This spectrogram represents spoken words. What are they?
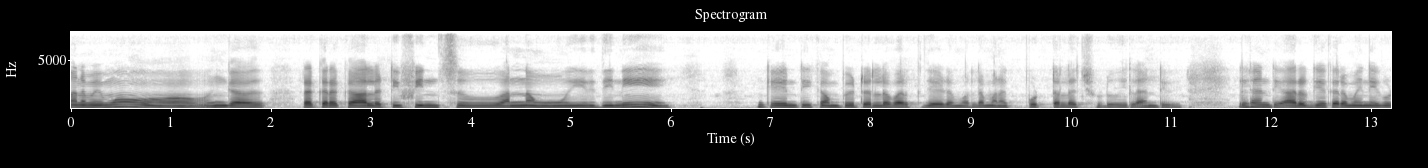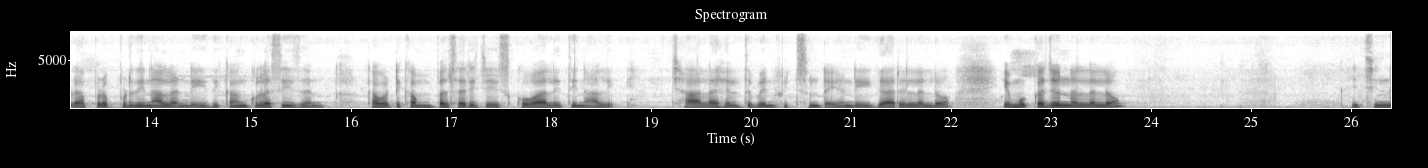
మనమేమో ఇంకా రకరకాల టిఫిన్స్ అన్నము ఇవి తిని ఇంకేంటి కంప్యూటర్లో వర్క్ చేయడం వల్ల మనకు పొట్టల చుడు ఇలాంటివి ఇలాంటి ఆరోగ్యకరమైనవి కూడా అప్పుడప్పుడు తినాలండి. ఇది కంకుల సీజన్. కాబట్టి కంపల్సరీ చేసుకోవాలి తినాలి. చాలా హెల్త్ బెనిఫిట్స్ ఉంటాయండి ఈ గారెలలో ఈ మొక్కజొన్నలలో. ఈ చిన్న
